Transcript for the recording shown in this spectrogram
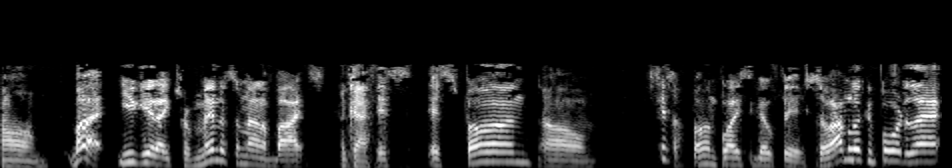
Um, but you get a tremendous amount of bites. Okay. It's it's fun. Um, it's just a fun place to go fish. So I'm looking forward to that.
